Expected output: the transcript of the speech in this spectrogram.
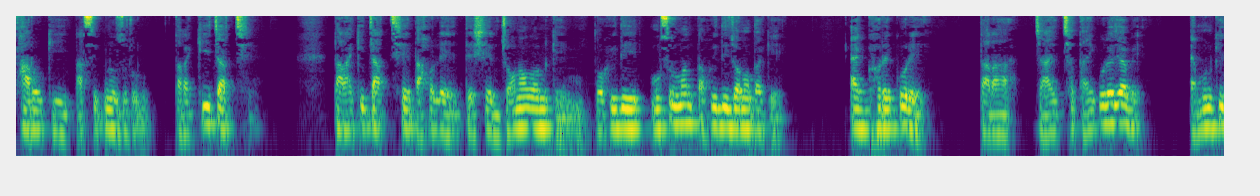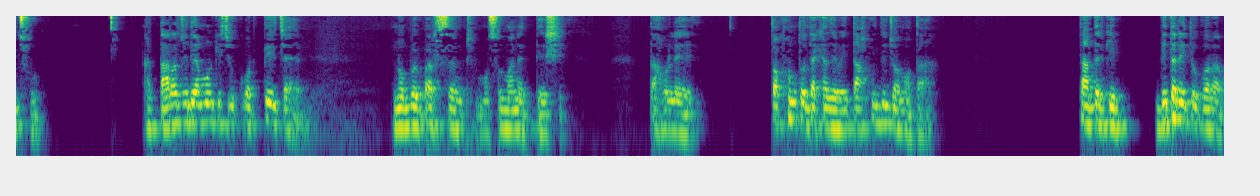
ফারুকি, আসিফ নজরুল? তারা কি চাচ্ছে? তারা কি চাচ্ছে তাহলে দেশের জনগণকে, তহিদি, মুসলমান তাহিদি জনতাকে এক ঘরে করে তারা যা ইচ্ছা তাই করে যাবে? এমন কিছু আর তারা যদি এমন কিছু করতেই চায়, নব্বই পার্সেন্ট মুসলমানের দেশে, তাহলে তখন তো দেখা যাবে তাহিদি জনতা তাদেরকে বিতাড়িত করার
